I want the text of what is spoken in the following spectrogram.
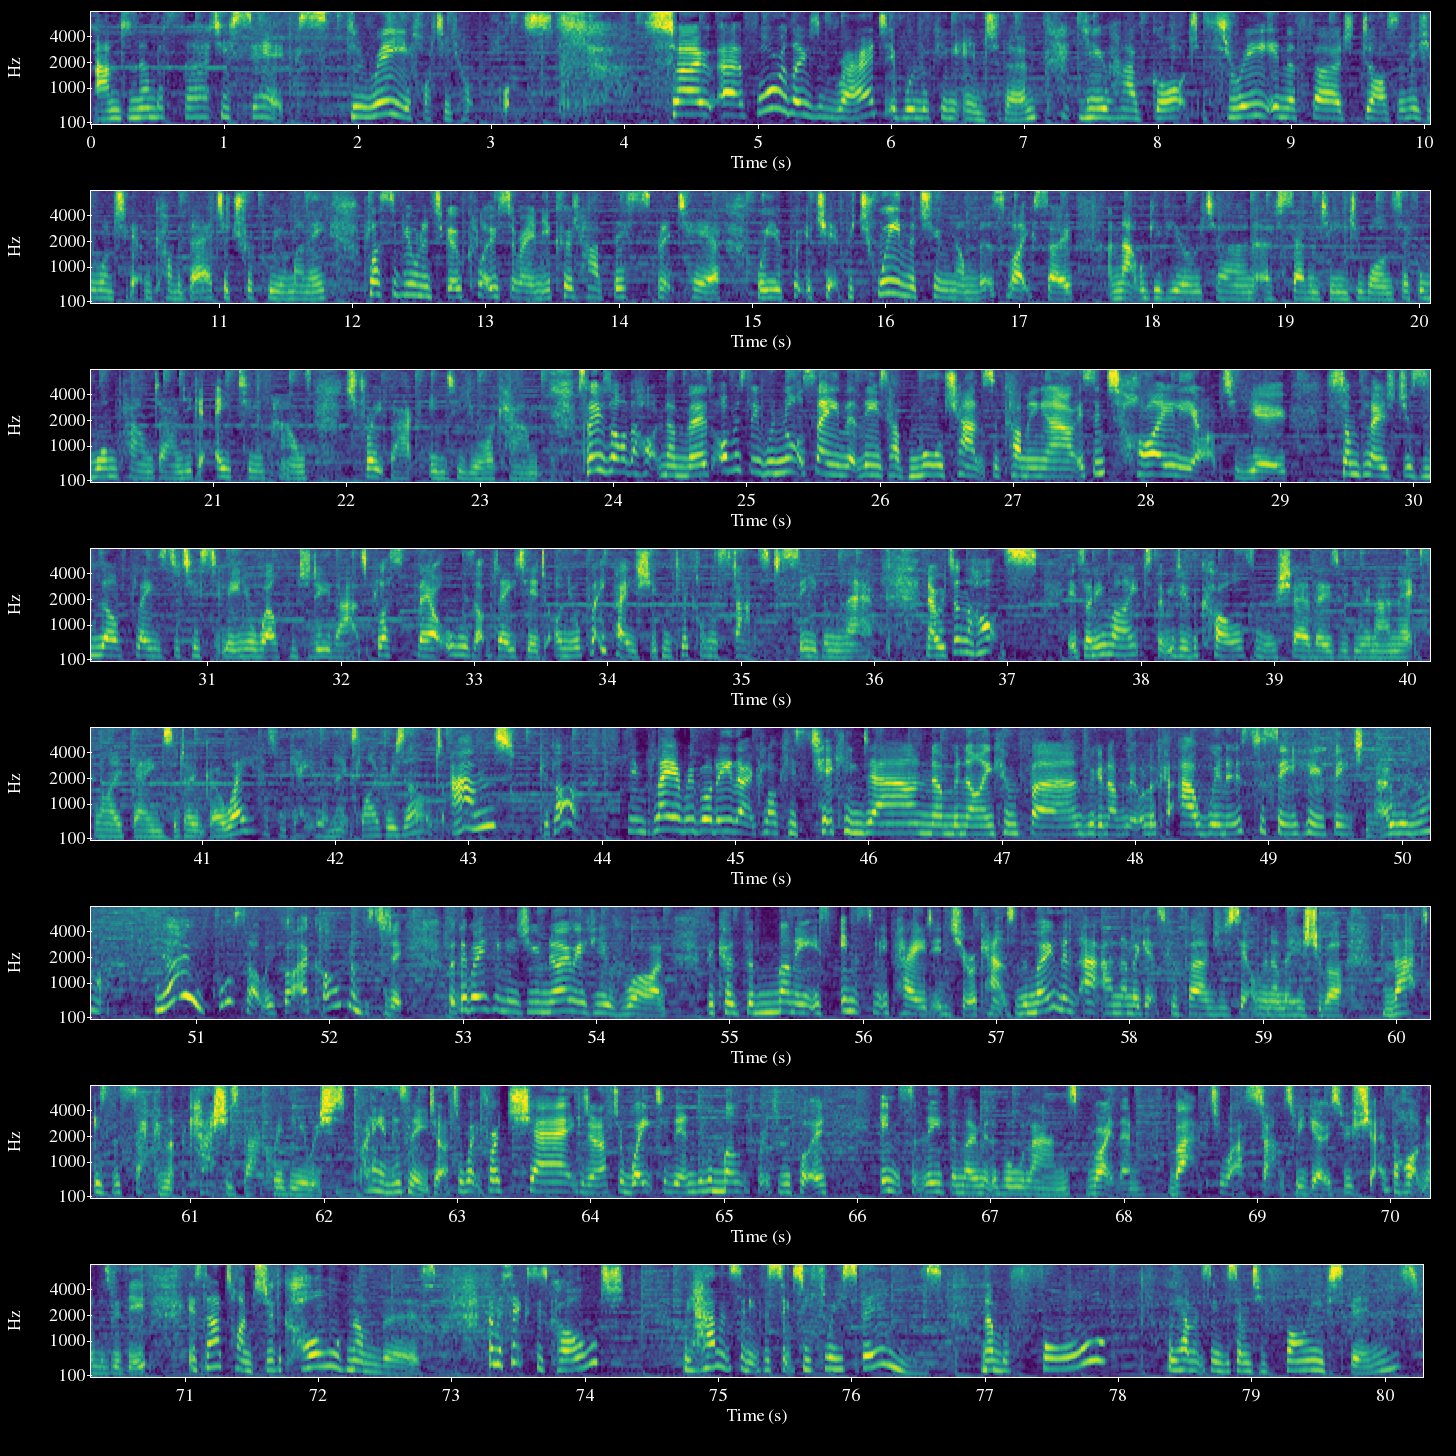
and number 36. Three hotty hot pots. So uh, four of those red, if we're looking into them. You have got three in the third dozen, if you want to get them covered there to triple your money. Plus, if you wanted to go closer in, you could have this split here, where you put your chip between the two numbers, like so, and that will give you a return of 17 to 1. So for one pound down, you get 18 pounds straight back into your account. So those are the hot numbers. Obviously, we're not saying that these have more chance of coming out. It's entirely up to you. Some players just love playing statistically, and you're welcome to do that. Plus, they are always updated on your play page. You can click on the stats to see them there. Now, we've done the hots. It's only right that we do the colds, and we'll share those with you in our next live game. So don't go away as we get your next live result. And good luck. In play, everybody. That clock is ticking down. Number nine confirmed. We're going to have a little look at our winners to see who featured. No, we're not. No, of course not. We've got our cold numbers to do. But the great thing is you know if you've won because the money is instantly paid into your account. So the moment that our number gets confirmed, you see it on the number history bar, that is the second that the cash is back with you, which is brilliant, isn't it? You don't have to wait for a check. You don't have to wait till the end of the month for it to be put in. Instantly, the moment the ball lands. Right then, back to our stats we go. So we've shared the hot numbers with you. It's now time to do the cold numbers. Number six is cold. We haven't seen it for 63 spins. Number four, we haven't seen for 75 spins.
